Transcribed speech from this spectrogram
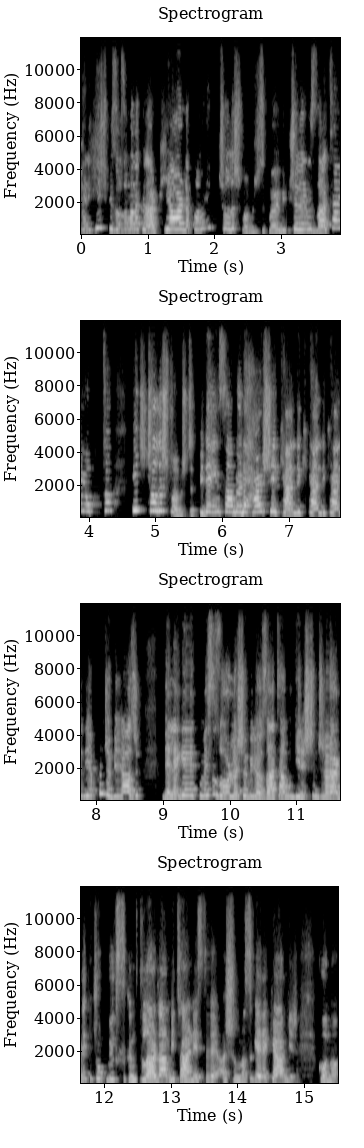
hani hiç biz o zamana kadar PR'la falan hiç çalışmamıştık. Böyle bütçelerimiz zaten yoktu. Hiç çalışmamıştık. Bir de insan böyle her şeyi kendi kendi kendi yapınca birazcık delege etmesi zorlaşabiliyor. Zaten bu girişimcilerdeki çok büyük sıkıntılardan bir tanesi aşılması gereken bir konu.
